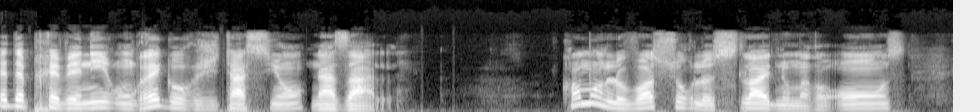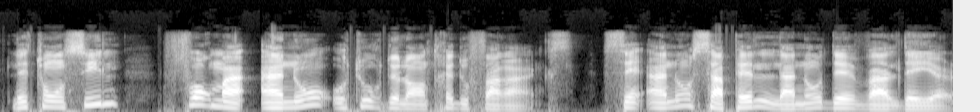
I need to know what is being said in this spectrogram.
est de prévenir une régurgitation nasale. Comme on le voit sur le slide numéro 11, les tonsilles forme un anneau autour de l'entrée du pharynx. Cet anneau s'appelle l'anneau de Valdeyer.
